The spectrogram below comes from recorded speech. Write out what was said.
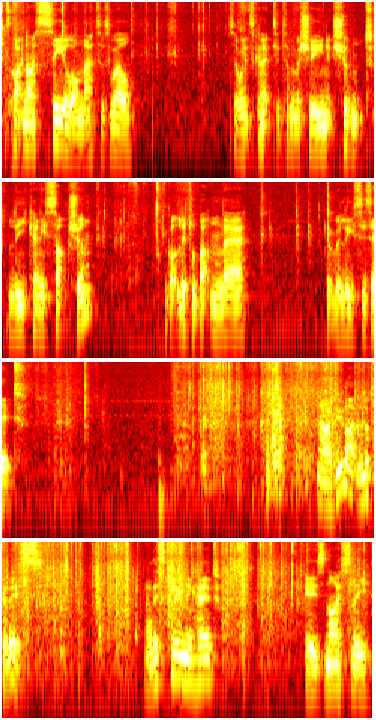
It's quite a nice seal on that as well. So when it's connected to the machine, it shouldn't leak any suction. I've got a little button there that releases it. Now I do like the look of this. Now this cleaning head is nicely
